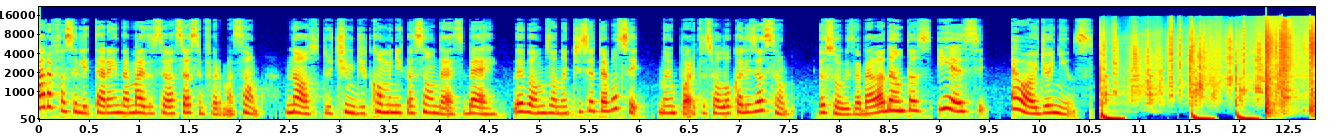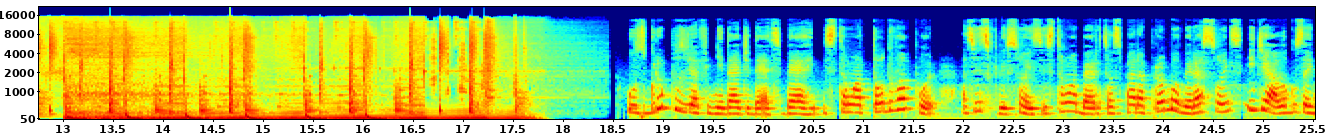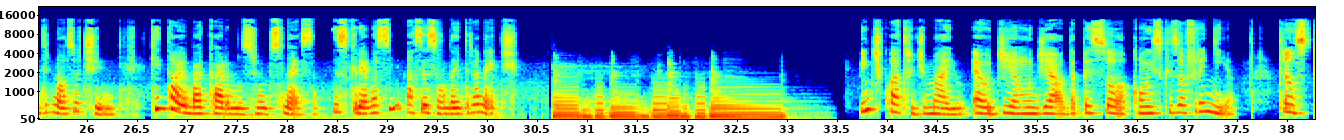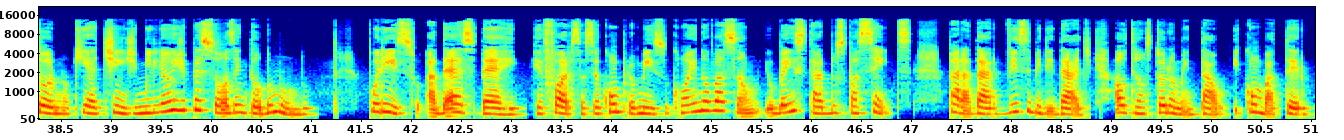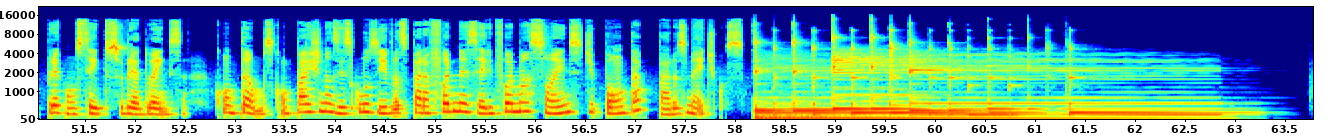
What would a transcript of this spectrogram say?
Para facilitar ainda mais o seu acesso à informação, nós, do time de comunicação da SBR, levamos a notícia até você, não importa a sua localização. Eu sou Isabela Dantas e esse é o Audio News. Os grupos de afinidade da SBR estão a todo vapor. As inscrições estão abertas para promover ações e diálogos entre nosso time. Que tal embarcarmos juntos nessa? Inscreva-se à sessão da intranet. 24 de maio é o Dia Mundial da Pessoa com Esquizofrenia, transtorno que atinge milhões de pessoas em todo o mundo. Por isso, a DSBR reforça seu compromisso com a inovação e o bem-estar dos pacientes, para dar visibilidade ao transtorno mental e combater o preconceito sobre a doença. Contamos com páginas exclusivas para fornecer informações de ponta para os médicos.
